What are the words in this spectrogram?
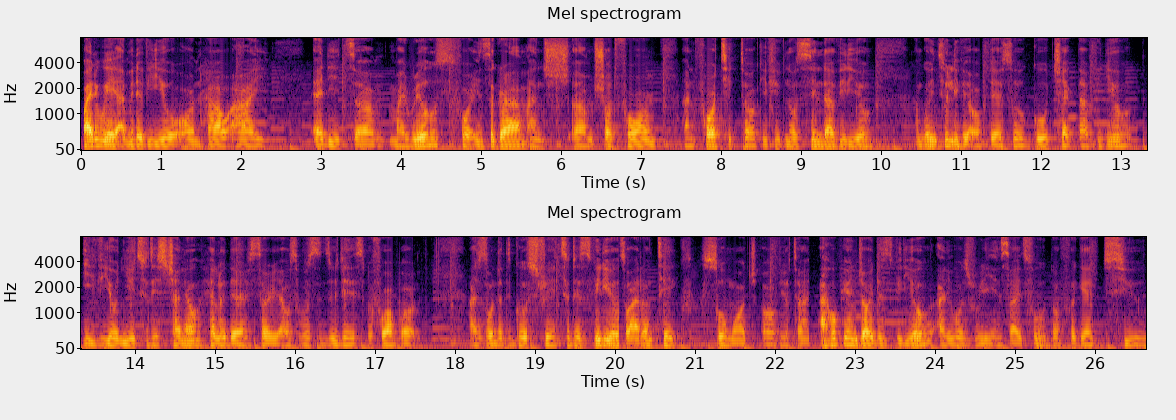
By the way i made a video on how i edit um, my reels for instagram and sh um, short form and for tiktok. If you've not seen that video i'm going to leave it up there. So go check that video. If you're new to this channel hello there. Sorry i was supposed to do this before but I just wanted to go straight to this video so I don't take so much of your time. I hope you enjoyed this video and it was really insightful. Don't forget to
